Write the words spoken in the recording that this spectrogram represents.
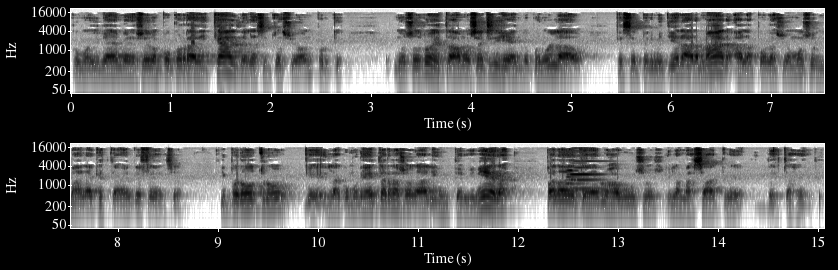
como diría en Venezuela, un poco radical de la situación, porque nosotros estábamos exigiendo, por un lado, que se permitiera armar a la población musulmana que estaba en defensa, y por otro, que la comunidad internacional interviniera para detener los abusos y la masacre de esta gente.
